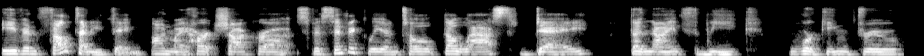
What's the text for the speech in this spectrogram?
even felt anything on my heart chakra specifically until the last day, the ninth week, working through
